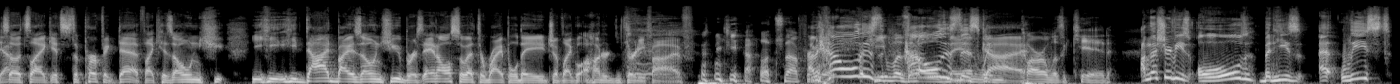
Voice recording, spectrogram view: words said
Yeah. So it's like it's the perfect death. Like his own, he he died by his own hubris, and also at the ripe old age of like 135. yeah, let's not I mean, forget. how old is he was how old is this guy? Carl was a kid. I'm not sure if he's old, but he's at least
